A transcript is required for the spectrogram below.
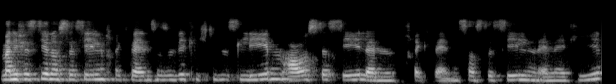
manifestieren aus der Seelenfrequenz, also wirklich dieses Leben aus der Seelenfrequenz, aus der Seelenenergie.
